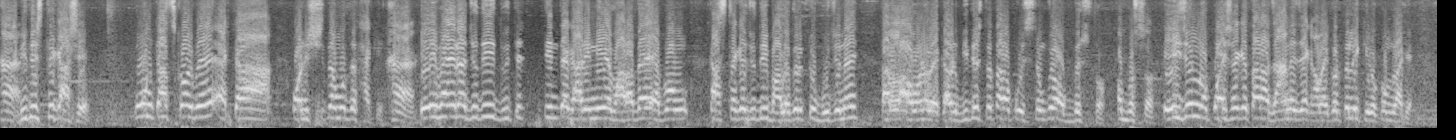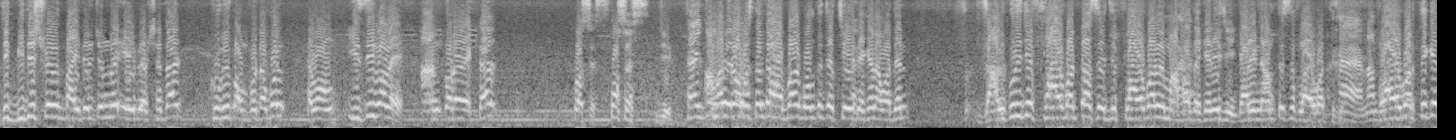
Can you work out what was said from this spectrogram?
হ্যাঁ। বিদেশ থেকে আসে কোন কাজ করবে একটা অনিশ্চিতার মধ্যে থাকে। হ্যাঁ। এই ভাইরা যদি দুই তিনটা গাড়ি নিয়ে ভাড়া দেয় এবং কাজটাকে যদি ভালো করে একটু বুঝে নেয় তারা লাভবান হবে। কারণ বিদেশ তো তারা পরিশ্রম করে অভ্যস্ত। অভ্যস্ত। এই জন্য পয়সাকে তারা জানে যে কামাই করতে হলে কীরকম লাগে। ঠিক বিদেশ ফেরত ভাইদের জন্য এই ব্যবসাটা খুবই কমফোর্টেবল এবং ইজি ভাবে আর্ন করার একটা প্রসেস প্রসেস জি। আমাদের অবস্থানটা একবার বলতে চাচ্ছি দেখেন আমাদের জালকুড়ি যে ফ্লাইওভারটা আছে যে ফ্লাইওভারের মাথা দেখেন এই যে গাড়ি নামতেছে ফ্লাইওভার থেকে। হ্যাঁ, ফ্লাইওভার থেকে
